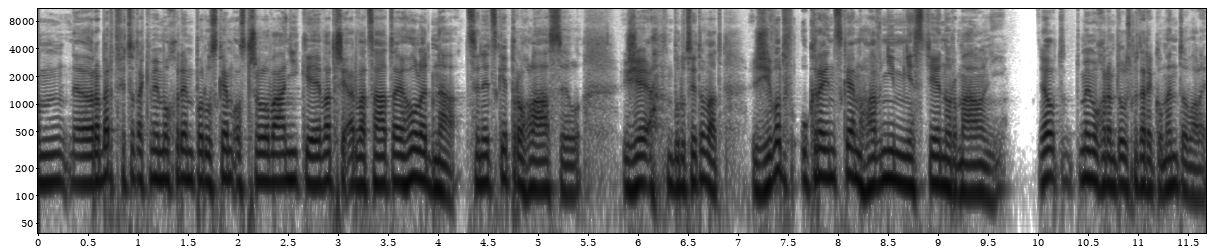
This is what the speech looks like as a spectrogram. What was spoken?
um, Robert Fico taky mimochodem po ruském ostřelování Kyjeva 23. ledna cynicky prohlásil, že, budu citovat, život v ukrajinském hlavním městě je normální. Jo, to, mimochodem to už jsme tady komentovali.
